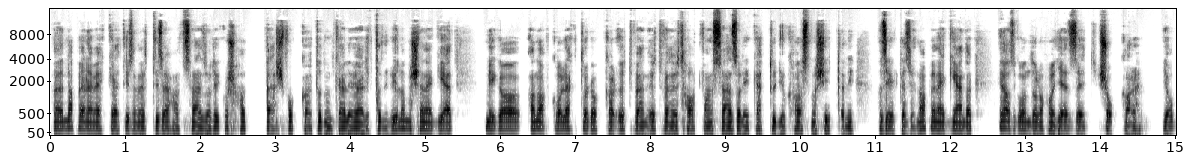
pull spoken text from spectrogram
Napelemekkel 15-16 százalékos hatásfokkal tudunk előállítani villamosenergiát, még a, a napkollektorokkal 50-55-60 százalékát tudjuk hasznosítani az érkező napenergiának. Én azt gondolom, hogy ez egy sokkal jobb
